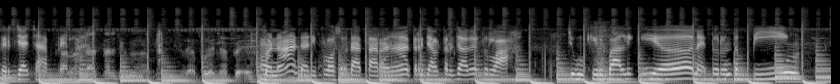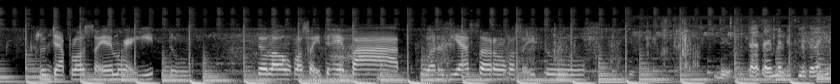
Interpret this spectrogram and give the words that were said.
Kerja capek lah. datar juga tidak pula capek ya. Mana dari pelosok datar nah, terjal-terjal itulah. Jungkir balik iya, naik turun tebing. Kerja pelosok ya emang kayak gitu. Itu lawang pelosok itu hebat, luar biasa orang pelosok itu. Kita saya lagi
